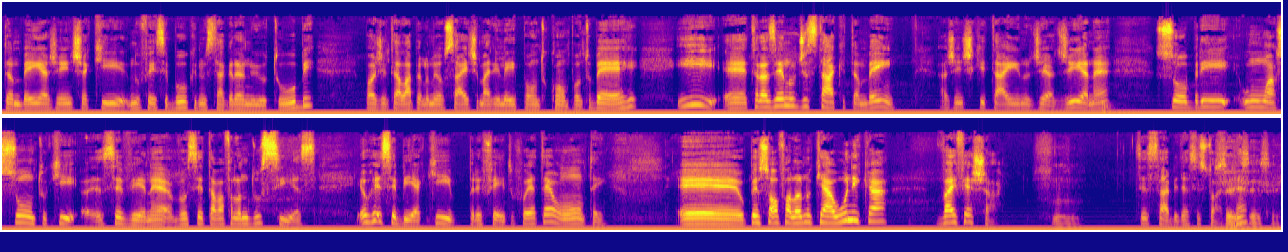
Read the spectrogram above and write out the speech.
também a gente aqui no Facebook, no Instagram, no YouTube. Pode entrar lá pelo meu site marilei.com.br e eh, trazendo destaque também, a gente que está aí no dia a dia, né? Sobre um assunto que você vê, né? Você estava falando do CIAS. Eu recebi aqui, prefeito, foi até ontem, eh, o pessoal falando que a única vai fechar. Você sabe dessa história, Sei, né? sei, sei.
